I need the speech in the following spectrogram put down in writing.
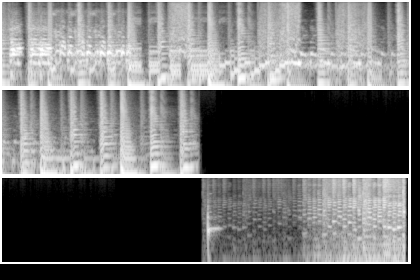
Bye.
